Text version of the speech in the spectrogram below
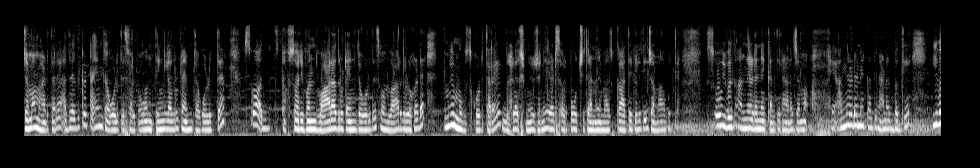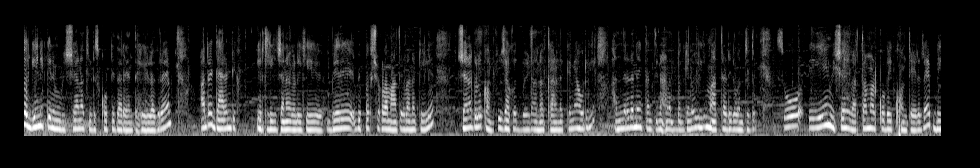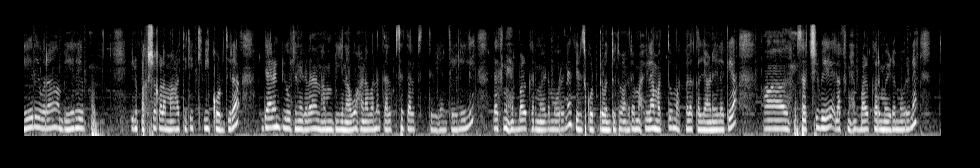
ಜಮಾ ಮಾಡ್ತಾರೆ. ಆದರೆ ಅದಕ್ಕೆ ಟೈಮ್ ತಗೊಳುತ್ತೆ. ಸ್ವಲ್ಪ ಒಂದು ತಿಂಗಳಾದರೂ ಟೈಮ್ ತಗೊಳುತ್ತೆ. ಸೊ ಅದು ಸಾರಿ ಒಂದು ವಾರ ಆದರೂ ಟೈಮ್ ತಗೊಳುತ್ತೆ. ಸೊ ಒಂದು ವಾರದೊಳಗಡೆ ನಿಮಗೆ ಮುಗಿಸ್ಕೊಡ್ತಾರೆ ಗೃಹಲಕ್ಷ್ಮಿ ಯೋಜನೆ. ಎರಡು ಸಾವಿರ ರೂಪಾಯಿ ಉಚಿತ ಹಣ ನಿಮ್ಮ ಖಾತೆಗಳಿಗೆ ಜಮಾ ಆಗುತ್ತೆ. ಸೊ ಇವಾಗ ಹನ್ನೆರಡನೇ ಕಂತಿನ ಹಣ ಜಮಾ. ಹನ್ನೆರಡನೇ ಕಂತಿನ ಹಣದ ಬಗ್ಗೆ ಇವಾಗ ಏನಕ್ಕೆ ನಿಮ್ಮ ವಿಷಯನ ತಿಳಿಸ್ಕೊಟ್ಟಿದ್ದಾರೆ ಅಂತ ಹೇಳಿದ್ರೆ, ಅಂದರೆ ಗ್ಯಾರಂಟಿ ಇರಲಿ ಜನಗಳಿಗೆ, ಬೇರೆ ವಿಪಕ್ಷಗಳ ಮಾತುಗಳನ್ನು ಕೇಳಿ ಜನಗಳು ಕನ್ಫ್ಯೂಸ್ ಆಗೋದು ಬೇಡ ಅನ್ನೋ ಕಾರಣಕ್ಕೆ ಅವರಿಗೆ ಹನ್ನೆರಡನೇ ಕಂತಿನ ಹಣದ ಬಗ್ಗೆನೂ ಇಲ್ಲಿ ಮಾತಾಡಿರುವಂಥದ್ದು. ಸೊ ಏನು ವಿಷಯ ನೀವು ಅರ್ಥ ಮಾಡ್ಕೋಬೇಕು ಅಂತ ಹೇಳಿದ್ರೆ, ಬೇರೆಯವರ, ಬೇರೆ ಏನು ಪಕ್ಷಗಳ ಮಾತಿಗೆ ಕಿವಿ ಕೊಡ್ದಿರ ಗ್ಯಾರಂಟಿ ಯೋಜನೆಗಳನ್ನು ನಂಬಿ ನಾವು ಹಣವನ್ನು ತಲುಪಿಸಿ ತಲುಪಿಸ್ತೀವಿ ಅಂತ ಹೇಳಿ ಇಲ್ಲಿ ಲಕ್ಷ್ಮೀ ಹೆಬ್ಬಾಳ್ಕರ್ ಮೇಡಮ್ ಅವರೇ ತಿಳಿಸ್ಕೊಟ್ಟಿರುವಂಥದ್ದು. ಅಂದರೆ ಮಹಿಳಾ ಮತ್ತು ಮಕ್ಕಳ ಕಲ್ಯಾಣ ಇಲಾಖೆಯ ಸಚಿವೆ ಲಕ್ಷ್ಮೀ ಹೆಬ್ಬಾಳ್ಕರ್ ಮೇಡಮ್ ಅವರೇ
